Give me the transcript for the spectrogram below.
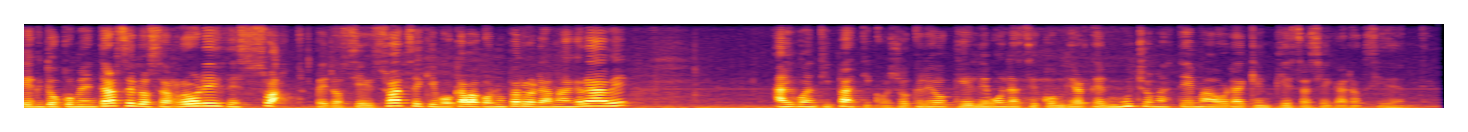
eh, documentarse los errores de SWAT, pero si el SWAT se equivocaba con un perro era más grave, algo antipático. Yo creo que el ébola se convierte en mucho más tema ahora que empieza a llegar a Occidente.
